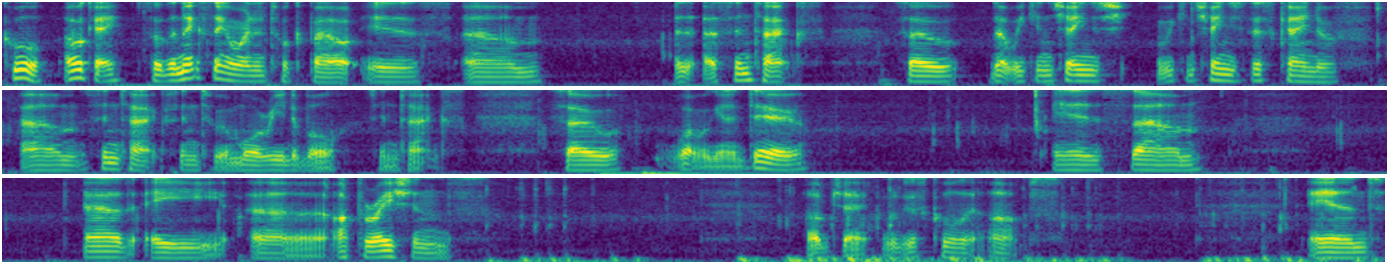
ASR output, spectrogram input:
cool, okay, so the next thing I want to talk about is um, a, a syntax so that we can change we can change this kind of um, syntax into a more readable syntax. So what we're going to do is um, add a uh, operations object. We'll just call it ops. And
